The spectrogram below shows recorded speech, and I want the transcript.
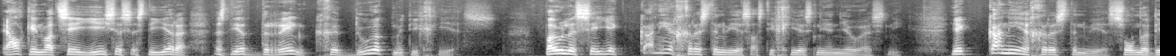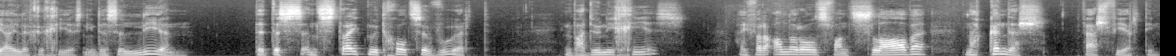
Elkeen wat sê Jesus is die Here, is deurdrenk, gedoop met die Gees. Paulus sê jy kan nie 'n Christen wees as die Gees nie in jou is nie. Jy kan nie 'n Christen wees sonder die Heilige Gees nie. Dis 'n leuen. Dit is in stryd met God se woord. En wat doen die Gees? Hy verander ons van slawe na kinders. Vers 14.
